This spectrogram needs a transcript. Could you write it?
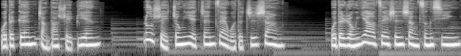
我的根长到水边，露水终夜沾在我的枝上。我的荣耀在身上增新，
